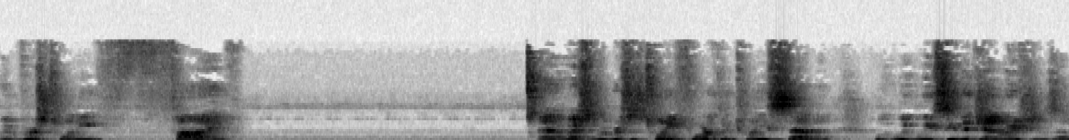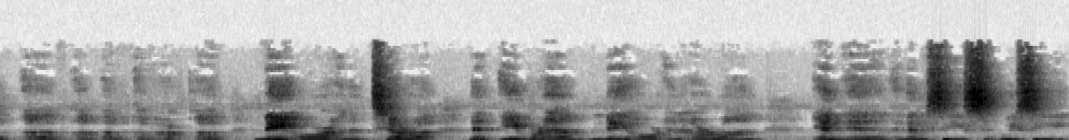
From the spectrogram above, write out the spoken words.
in verse twenty five, uh, actually verses twenty four through twenty seven, we, we see the generations of of, of, of, of, of Nahor and then Terah, then Abraham, Nahor, and Haran, and, and, and then we see we see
